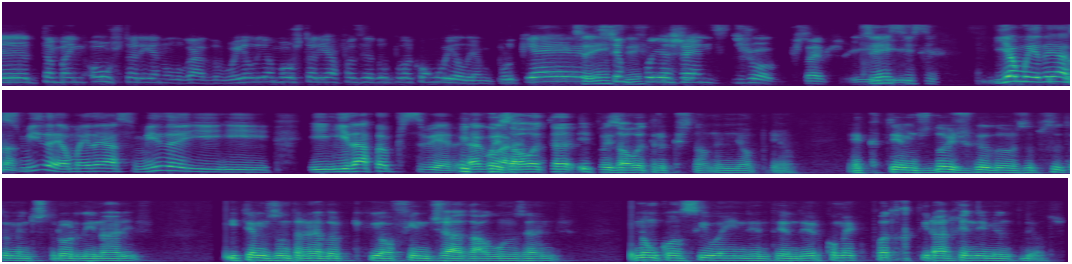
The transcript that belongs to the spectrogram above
eh, também ou estaria no lugar do William ou estaria a fazer dupla com o William. Porque é, sim, sempre sim. foi a gênese de jogo, percebes? E, sim, sim, sim. E é uma ideia assumida, é uma ideia assumida e, e, e dá para perceber. E depois, Agora... há outra, e depois há outra questão, na minha opinião é que temos dois jogadores absolutamente extraordinários e temos um treinador que, ao fim de já de alguns anos, não conseguiu ainda entender como é que pode retirar rendimento deles.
